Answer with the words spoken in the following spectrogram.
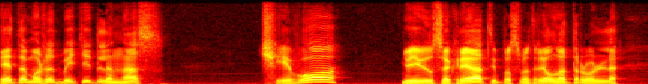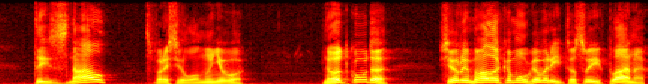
это может быть и для нас. — Чего? — явился Крят и посмотрел на тролля. — Ты знал? — спросил он у него. — Ну откуда? Серый мало кому говорит о своих планах,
